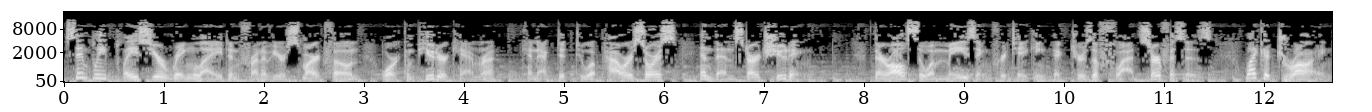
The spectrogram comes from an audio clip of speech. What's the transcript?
Simply place your ring light in front of your smartphone or computer camera, connect it to a power source, and then start shooting. They're also amazing for taking pictures of flat surfaces, like a drawing,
